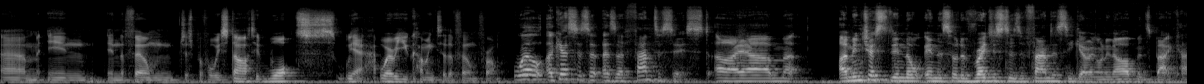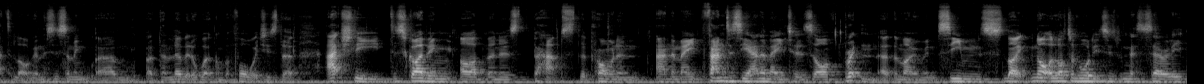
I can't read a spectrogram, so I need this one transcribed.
um, in in the film just before we started. What's yeah? Where are you coming to the film from? Well, I guess as a, as a fantasist, I um, I'm interested in the in the sort of registers of fantasy going on in Aardman's back catalogue, and this is something um, I've done a little bit of work on before, which is that actually describing Aardman as perhaps the prominent animate fantasy animators of Britain at the moment seems like not a lot of audiences would necessarily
